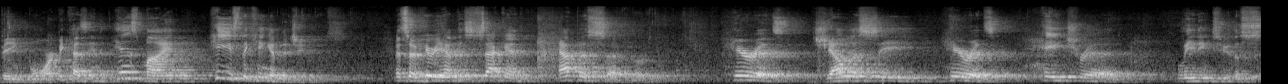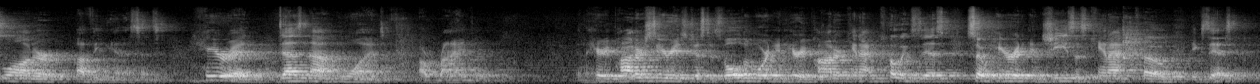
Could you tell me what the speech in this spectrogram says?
being born, because in his mind, he's the king of the Jews. And so here you have the second episode Herod's jealousy, Herod's hatred, leading to the slaughter of the innocents. Herod does not want a rival. In the Harry Potter series, just as Voldemort and Harry Potter cannot coexist, so Herod and Jesus cannot coexist.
